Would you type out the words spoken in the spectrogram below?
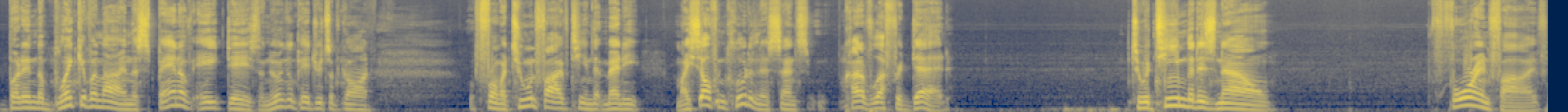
But in the blink of an eye, in the span of eight days, the New England Patriots have gone from a 2 and 5 team that many, myself included in a sense, kind of left for dead, to a team that is now 4 and 5.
